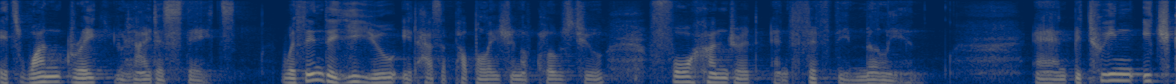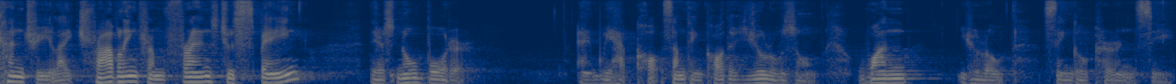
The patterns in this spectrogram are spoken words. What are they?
it's one great United States. Within the EU, it has a population of close to 450 million. And between each country, like traveling from France to Spain, there's no border. And we have called something called the Eurozone, one euro single currency.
